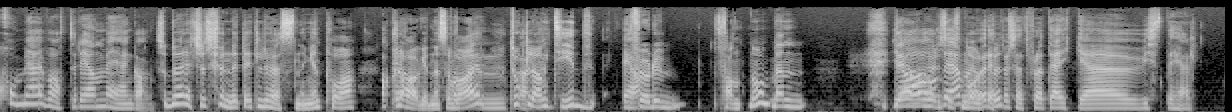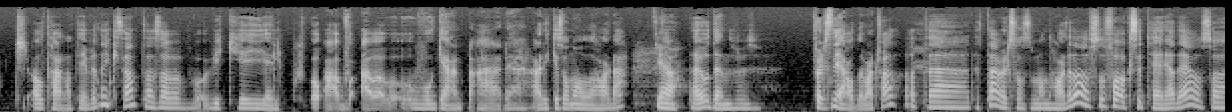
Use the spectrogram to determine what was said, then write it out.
kom jeg i vater igjen med en gang. Så du har rett og slett funnet litt løsningen på Akkurat plagene som på var. Tok lang tid Ja. før du fant noe, men Det ja, høres ut som det var jo rett og slett for at jeg ikke visste helt alternativene, ikke sant. Altså hvilken hjelp Hvor gærent er det? Er det ikke sånn alle har det? Ja. Det er jo den følelsen jeg hadde, i hvert fall. At uh, dette er vel sånn som man har det, da. Så får- aksepterer jeg det, og så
